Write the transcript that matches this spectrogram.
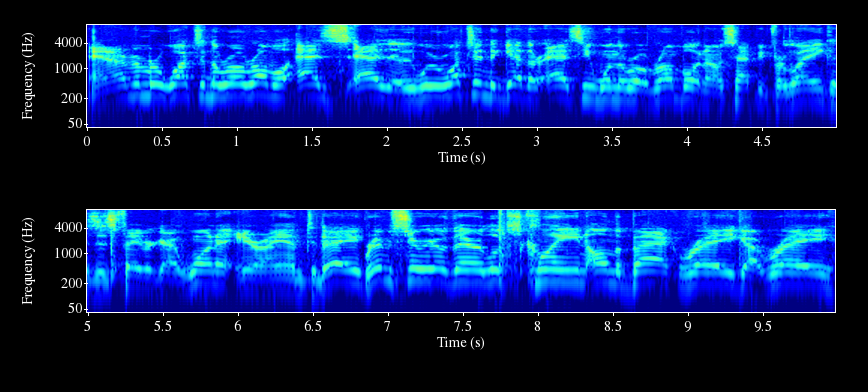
And I remember watching the Royal Rumble as, as we were watching together as he won the Royal Rumble and I was happy for Lane because his favorite guy won it. Here I am today. Rey Mysterio there looks clean. On the back, Ray, Got Ray,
